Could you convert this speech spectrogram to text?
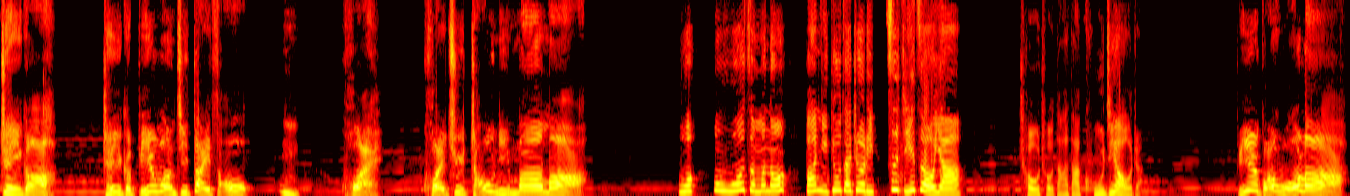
这个，这个别忘记带走。嗯，快，快去找你妈妈。我我怎么能把你丢在这里自己走呀？抽抽搭搭哭叫着。别管我了，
